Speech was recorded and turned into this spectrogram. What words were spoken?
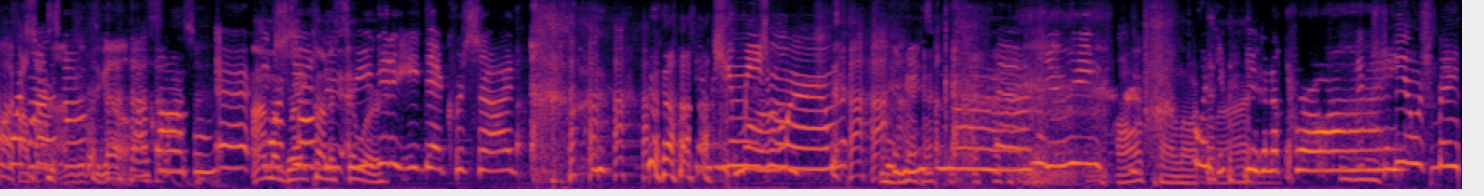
I'm good to go. Uh, I'm a great connoisseur. Are you gonna eat that croissant? Jimmy's mom. Uh, Jimmy, oh, you, you're gonna cry. Excuse me.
